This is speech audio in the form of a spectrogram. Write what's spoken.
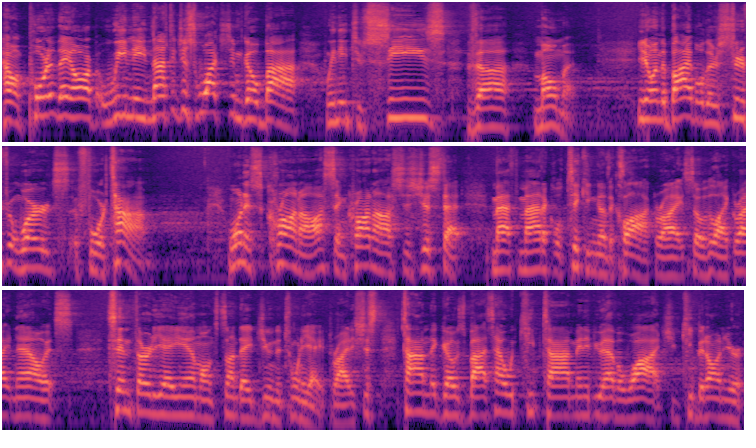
how important they are, but we need not to just watch them go by, we need to seize the moment. You know, in the Bible, there's two different words for time. One is chronos, and chronos is just that mathematical ticking of the clock, right? So, like right now, it's 10:30 a.m. on Sunday, June the 28th, right? It's just time that goes by. It's how we keep time. Many of you have a watch. You keep it on your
